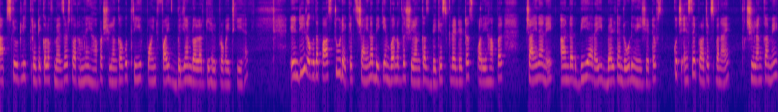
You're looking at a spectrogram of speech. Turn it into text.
absolutely critical of measures और हमने यहाँ पर श्रीलंका को थ्री बिलियन डॉलर की हेल्प प्रोवाइड की है। Indeed, over the past two decades, China became one of the Sri Lanka's biggest creditors. और यहाँ पर चाइना ने under B R I belt and road initiatives कुछ ऐसे प्रोजेक्ट्स बनाए श्रीलंका में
